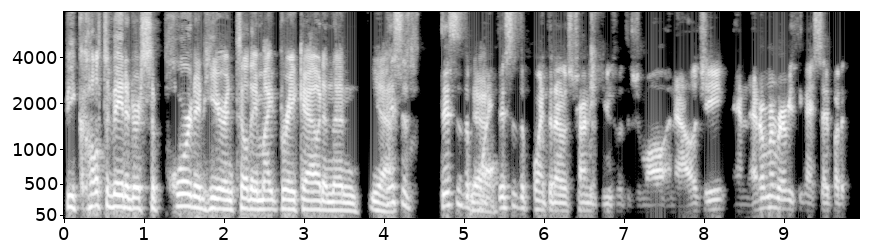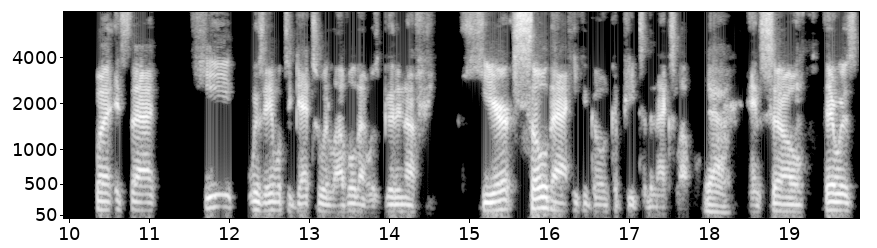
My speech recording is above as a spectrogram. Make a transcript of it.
be cultivated or supported here until they might break out, and then yeah. This is this is the yeah. point. This is the point that I was trying to use with the Jamal analogy, and I don't remember everything I said, but but it's that he was able to get to a level that was good enough here so that he could go and compete to the next level. Yeah. And so there was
